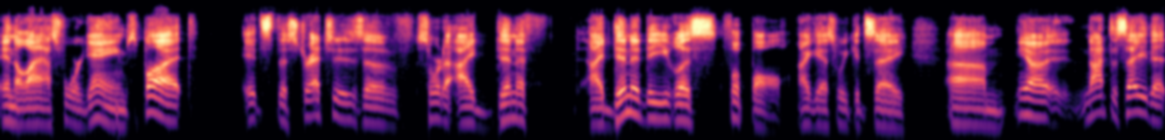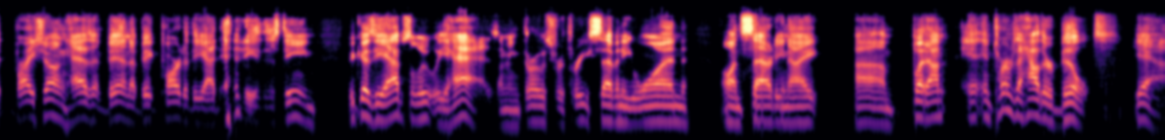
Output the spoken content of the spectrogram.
in the last four games, but it's the stretches of sort of identityless football, I guess we could say. Um, you know, not to say that Bryce Young hasn't been a big part of the identity of this team because he absolutely has. I mean, throws for 371 on Saturday night. Um, but I'm in, terms of how they're built, yeah,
